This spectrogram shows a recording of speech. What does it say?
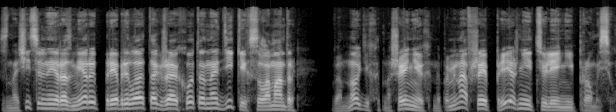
значительные размеры приобрела также охота на диких саламандр, во многих отношениях напоминавшая прежний тюленей промысел.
